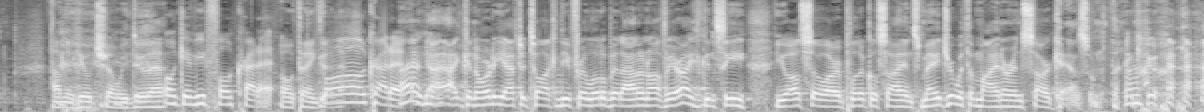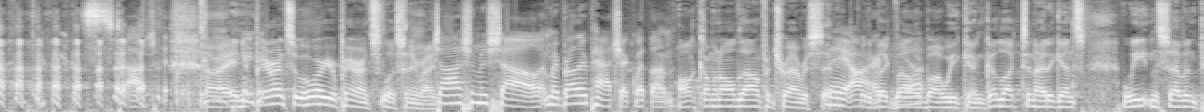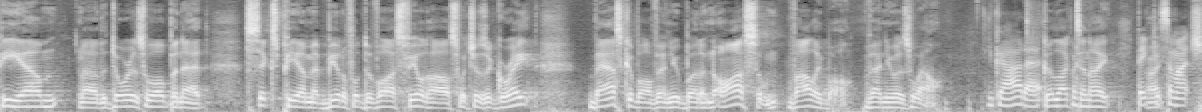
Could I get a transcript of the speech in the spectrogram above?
on the huge show. We do that. We'll give you full credit. Oh, thank you. Full credit. I, I can already, after talking to you for a little bit on and off air, I can see you also are a political science major with a minor in sarcasm. Thank you. Stop it. All right, and your parents, who are your parents listening right now? Josh and Michelle and my brother Patrick with them. All coming all down from Traverse City They for the are, big yep. volleyball weekend. Good luck tonight against Wheaton, 7 p.m. Uh, the doors will open at 6 p.m. at beautiful DeVos Fieldhouse, which is a great basketball venue, but an awesome volleyball venue as well. You got it. Good luck tonight. Thank All you right? so much.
